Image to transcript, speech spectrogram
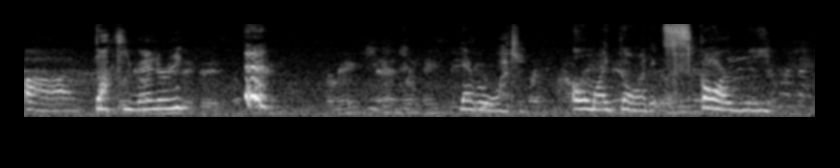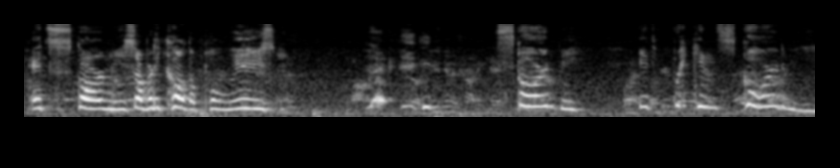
uh, documentary. Never watch it. Oh my god, it scarred me. It scarred me. Somebody called the police. It scarred me. It freaking scarred me.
